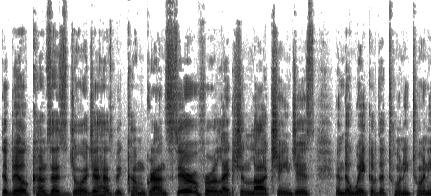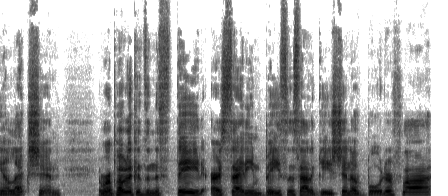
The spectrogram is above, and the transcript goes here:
The bill comes as Georgia has become ground zero for election law changes in the wake of the 2020 election, Republicans in the state are citing baseless allegation of voter fraud.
